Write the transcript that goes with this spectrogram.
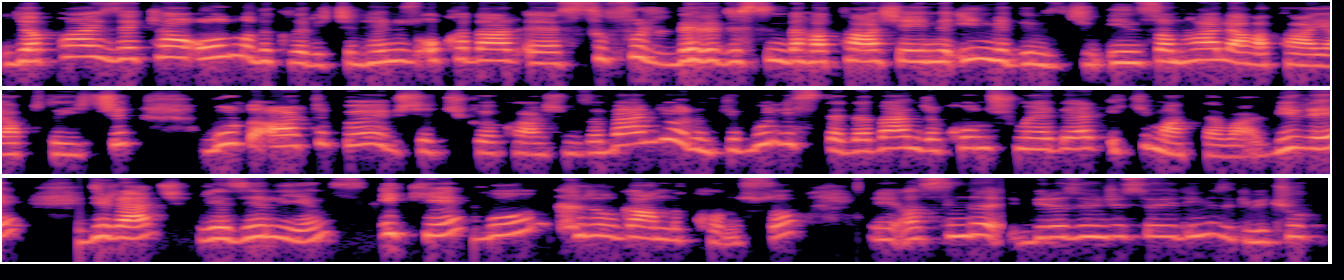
yapay zeka olmadıkları için henüz o kadar e, sıfır derecesinde hata şeyine inmediğimiz için insan hala hata yaptığı için burada artık böyle bir şey çıkıyor karşımıza. Ben diyorum ki bu listede bence konuşmaya değer iki madde var. Biri direnç, resilience. İki bu kırılganlık konusu. E, aslında biraz önce söylediğimiz gibi çok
